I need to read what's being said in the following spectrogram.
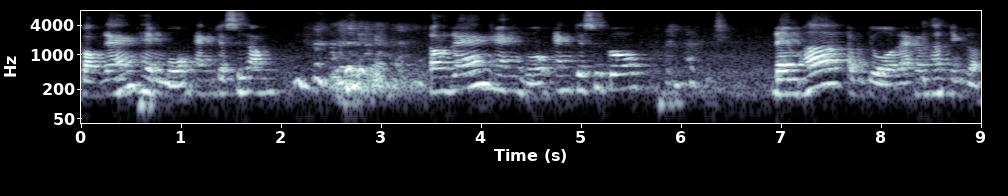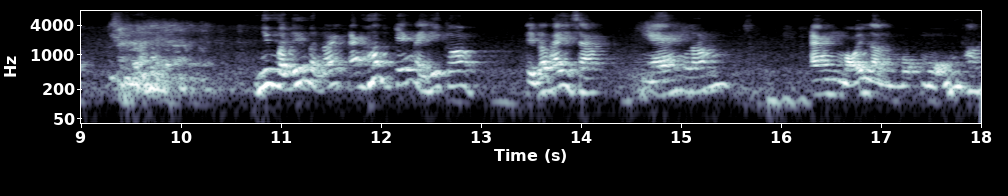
con ráng thêm muỗng ăn cho sư ông. Con ráng ăn muỗng ăn cho sư cô. Đem hết trong chùa ra cái hết chén cơm nhưng mà nếu mình nói ăn hết chén này đi con thì nó thấy sao? Ngán lắm. Ăn mỗi lần một muỗng thôi.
